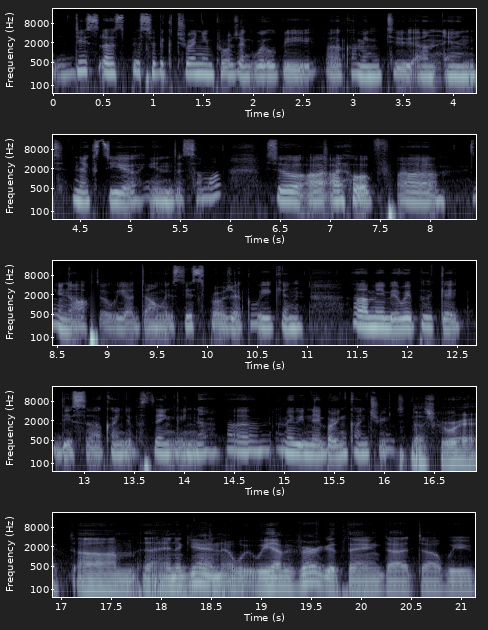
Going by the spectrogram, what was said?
this uh, specific training project will be uh, coming to an end next year in the summer. So I, hope uh, you know after we are done with this project, we can uh, maybe replicate this uh, kind of thing in uh, maybe neighboring countries. That's correct. Um, and again, we, we, have a very good thing that we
